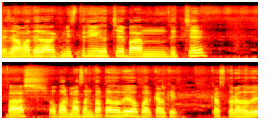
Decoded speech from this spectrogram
এই যে আমাদের আরেক মিস্ত্রি হচ্ছে বান দিচ্ছে। বাঁশ, ওপার মাসান পাতা হবে, ওপার কালকে কাজ করা হবে।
